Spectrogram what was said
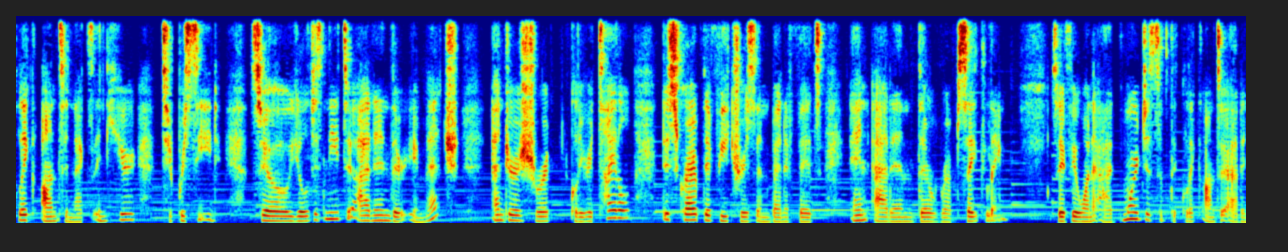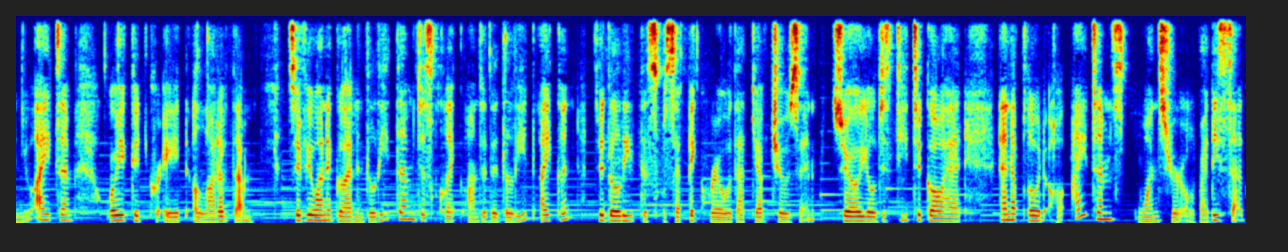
click onto next in here to proceed. So you'll just need to add in their image, enter a short, clear title, describe the features and benefits, and add in their website link. So if you want to add more, just simply click onto add a new item, or you could create a lot of them. So if you want to go ahead and delete them, just click onto the delete icon to delete the specific row that you have chosen. So you'll just need to go ahead and upload all items once you're already set.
